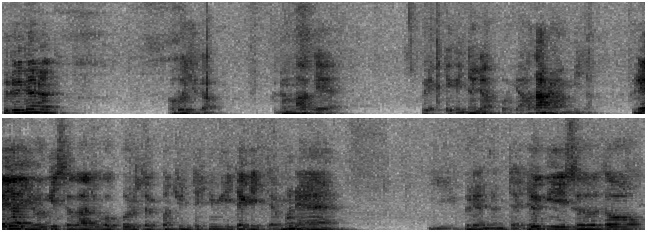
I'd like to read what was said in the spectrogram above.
그러면은 아버지가 그놈하게 왜 되겠느냐고 야단을 합니다. 그래야 영이 서가지고 그릇을 건축는데 힘이 되기 때문에 이 그랬는데 여기서도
